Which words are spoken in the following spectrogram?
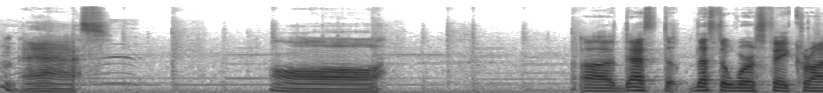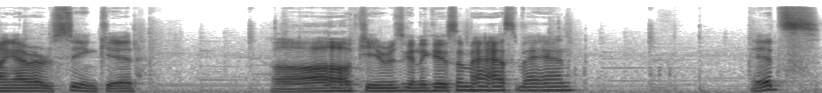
An ass. Aww. Uh, that's the that's the worst fake crying I've ever seen, kid. Oh, Kiryu's gonna kick some ass, man. It's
